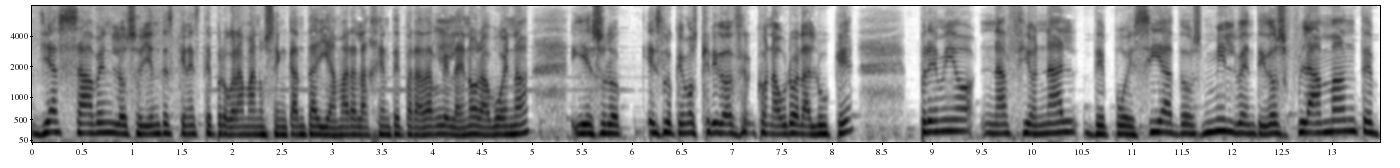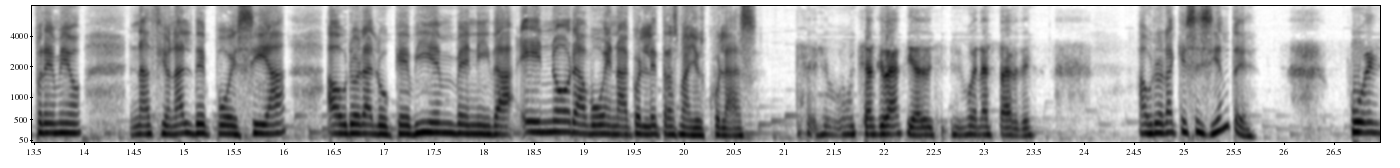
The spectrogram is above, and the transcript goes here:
Ya saben los oyentes que en este programa nos encanta llamar a la gente para darle la enhorabuena y eso es lo que hemos querido hacer con Aurora Luque. Premio Nacional de Poesía 2022, flamante Premio Nacional de Poesía. Aurora Luque, bienvenida, enhorabuena con letras mayúsculas. Muchas gracias, buenas tardes. Aurora, ¿qué se siente? Pues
